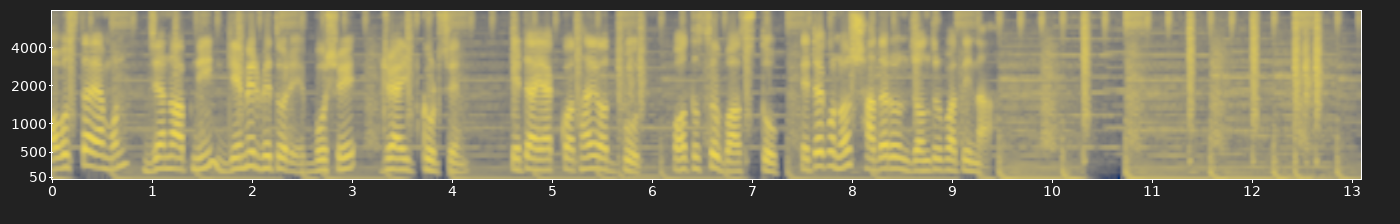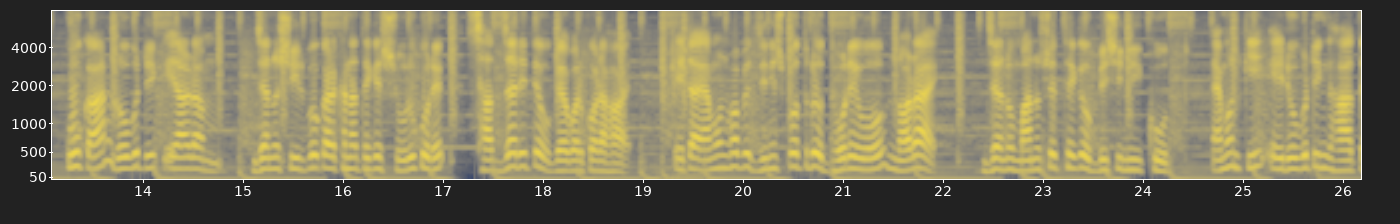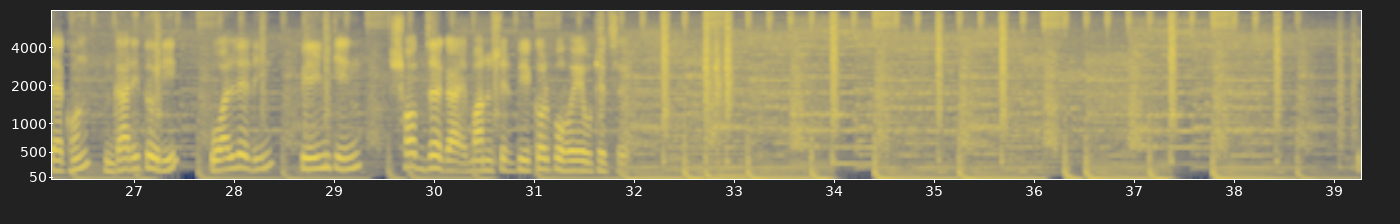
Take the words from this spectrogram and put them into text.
অবস্থা এমন যেন আপনি গেমের ভেতরে বসে ড্রাইভ করছেন। এটা এক কথায় অদ্ভুত, অথচ বাস্তব। এটা কোনো সাধারণ যন্ত্রপাতি না। কুকা, রোবোটিক এয়ারাম যেন শিল্প কারখানা থেকে শুরু করে সার্জারিতেও ব্যবহার করা হয়। এটা এমনভাবে জিনিসপত্র ধরেও নড়ায় যেন মানুষের থেকেও বেশি নিখুঁত। এমনকি এই রোবোটিক হাত এখন গাড়ি তৈরি ওয়ার্ল্ডেরিং পেইন্টিং সব জায়গায় মানুষের বিকল্প হয়ে উঠেছে।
